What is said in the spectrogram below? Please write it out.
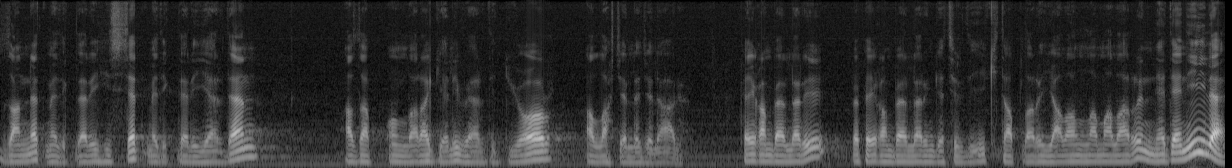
zannetmedikleri, hissetmedikleri yerden azap onlara geliverdi diyor Allah Celle Celaluhu peygamberleri ve peygamberlerin getirdiği kitapları yalanlamaları nedeniyle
